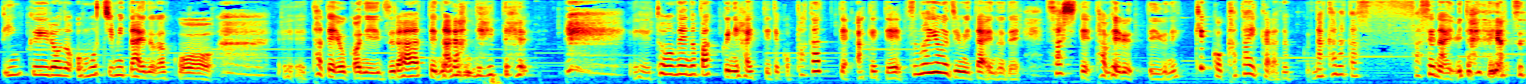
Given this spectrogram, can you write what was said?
ピンク色のお餅みたいのがこう、えー、縦横にずらーって並んでいてえー、透明のパックに入っててこうパカって開けて爪楊枝みたいので刺して食べるっていうね。結構硬いからなかなか刺せないみたいなやつ。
